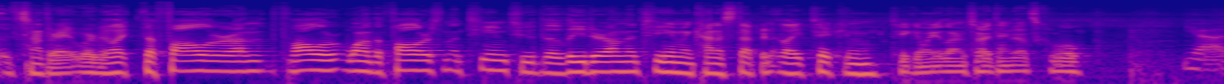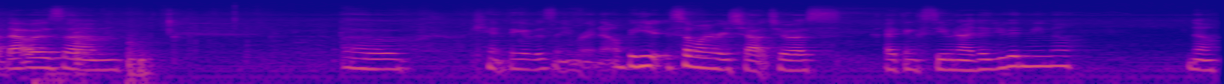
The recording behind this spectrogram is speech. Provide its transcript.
it's not the right word, but like the follower on follower one of the followers on the team to the leader on the team and kind of stepping like taking taking what you learned. So I think that's cool. Yeah, that was um oh I can't think of his name right now. But he someone reached out to us. I think Steve and I did you get an email? No.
